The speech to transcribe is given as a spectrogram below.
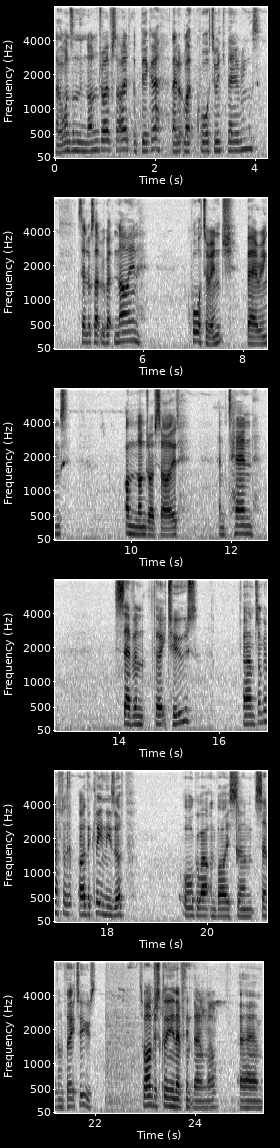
Now the ones on the non-drive side are bigger, they look like quarter inch bearings. So it looks like we've got 9 quarter inch bearings on the non-drive side and 10 732s um, so I'm going to have to either clean these up or go out and buy some 732s. So I'm just cleaning everything down now. Um,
